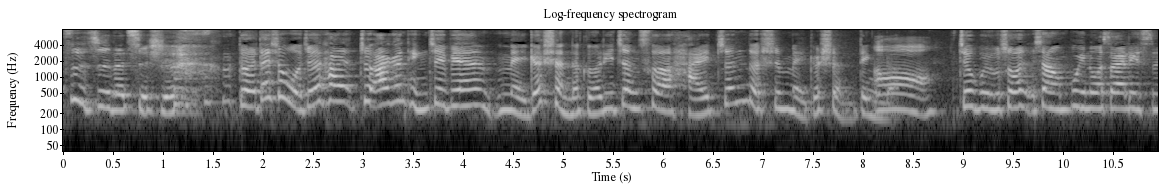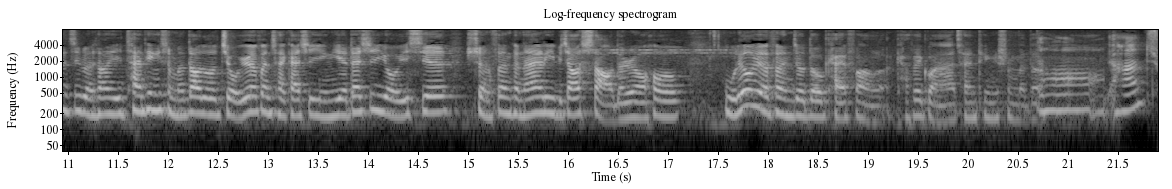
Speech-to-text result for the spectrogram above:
自治的，其实。对，但是我觉得它就阿根廷这边每个省的隔离政策还真的是每个省定的。哦。就比如说像布宜诺斯艾利斯，基本上一餐厅什么到了九月份才开始营业，但是有一些省份可能案例比较少的，然后。五六月份就都开放了，咖啡馆啊、餐厅什么的。哦，好像说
